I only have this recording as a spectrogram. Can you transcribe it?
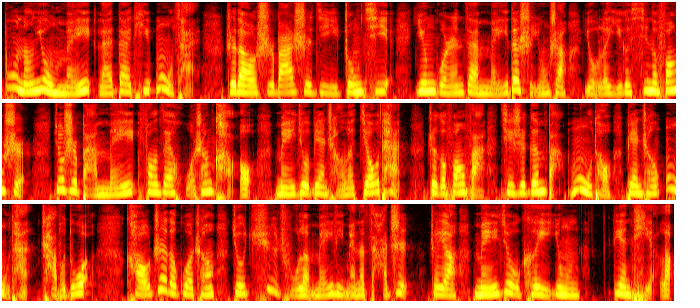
不能用煤来代替木材。直到十八世纪中期，英国人在煤的使用上有了一个新的方式，就是把煤放在火上烤，煤就变成了焦炭。这个方法其实跟把木头变成木炭差不多，烤制的过程就去除了煤里面的杂质，这样煤就可以用炼铁了。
